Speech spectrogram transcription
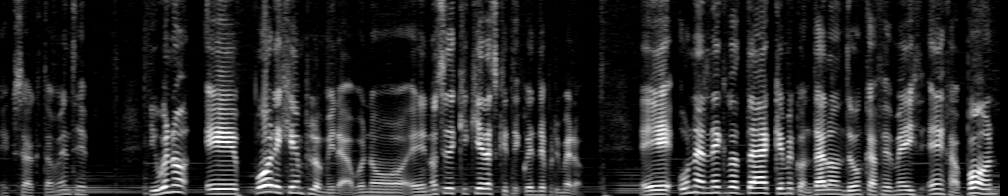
Exactamente. Y bueno, eh, por ejemplo, mira, bueno, eh, no sé de qué quieras que te cuente primero. una anécdota que me contaron de un café mate en Japón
